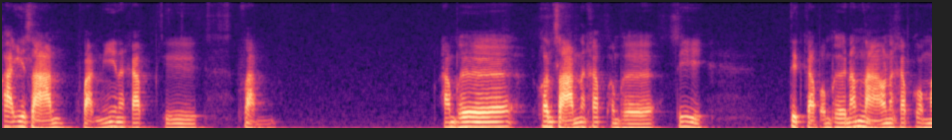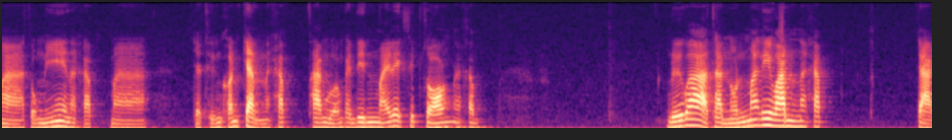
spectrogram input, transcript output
ภาคอีสานฝั่งนี้นะครับ คือฝั่งอำเภอคอนสารนะครับอำเภอที่ติดกับอำเภอน้ำหนาวนะครับ ก็มาตรงนี้นะครับ มาจะถึงขอนแก่นนะครับ ทางหลวงแผ่นดินหมายเลข 12 นะครับ หรือว่าถนนมะริวันนะครับ จาก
